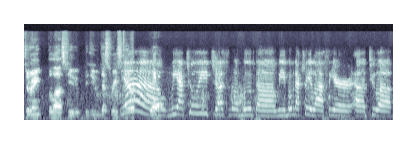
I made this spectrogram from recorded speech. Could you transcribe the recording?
during the last few. Did you just recently? Yeah, Yeah. we actually just uh, moved. Uh, we moved actually last year uh, to a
